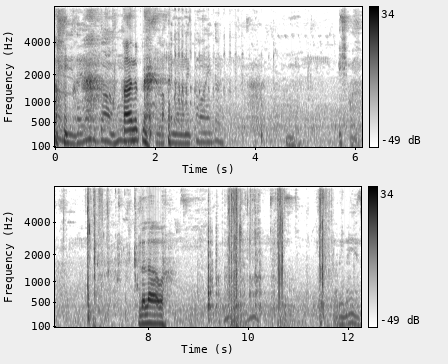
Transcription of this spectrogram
Hmm. Hanap na. Laki naman ito mga idol. Hmm. Fish oil. Lalawa. Pari na yan.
